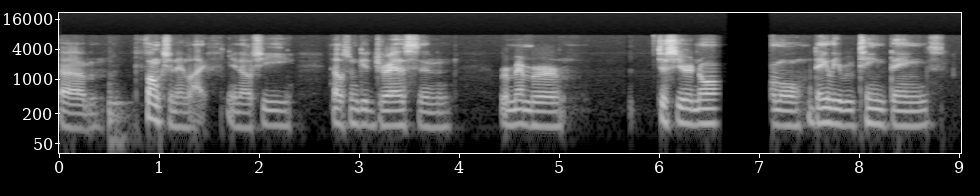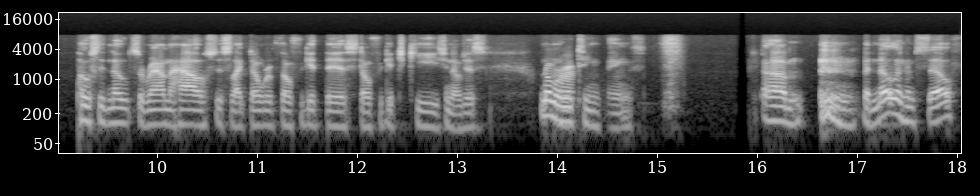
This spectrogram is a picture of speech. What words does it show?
um, function in life. You know, she helps him get dressed and remember just your normal daily routine things. Posted notes around the house, just like don't don't forget this, don't forget your keys. You know, just normal Right. routine things. Um, but Nolan himself,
